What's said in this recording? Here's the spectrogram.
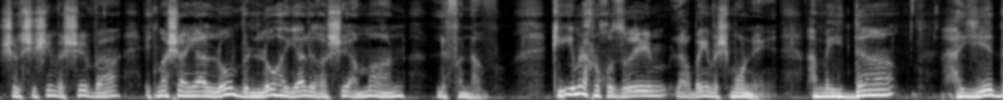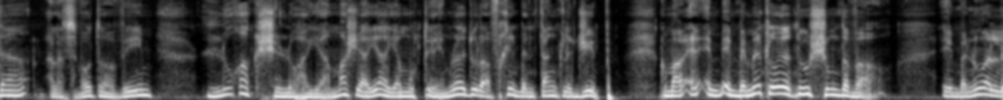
של 67 את מה שהיה לו ולא היה לראשי אמ"ן לפניו. כי אם אנחנו חוזרים ל-48, המידע, הידע על הצבאות הערביים, לא רק שלא היה, מה שהיה היה מוטעה, הם לא ידעו להבחין בין טנק לג'יפ. כלומר, הם, הם, הם באמת לא ידעו שום דבר. הם בנו על,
